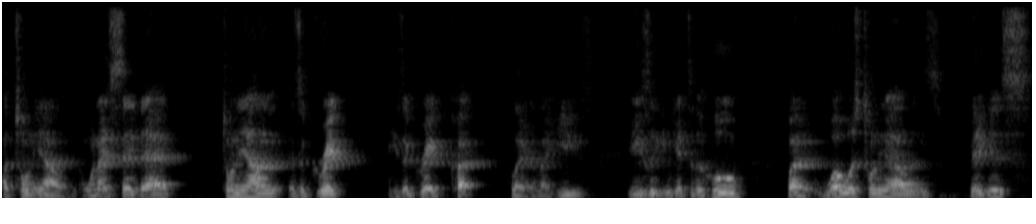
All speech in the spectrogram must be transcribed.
a Tony Allen. When I say that, Tony Allen is a great he's a great cut player. Like he's easily can get to the hoop. But what was Tony Allen's biggest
